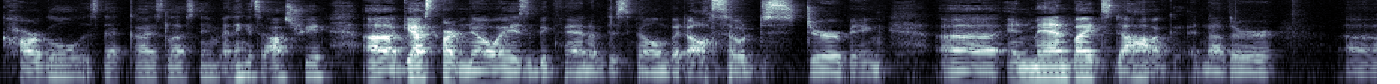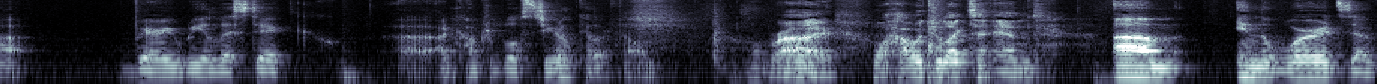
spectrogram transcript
Kargl? Is that guy's last name? I think it's Austrian. Uh, Gaspar Noé is a big fan of this film, but also disturbing. Uh, and Man Bites Dog, another uh, very realistic, uh, uncomfortable serial killer film. All right. Well, how would you like to end? Um, in the words of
